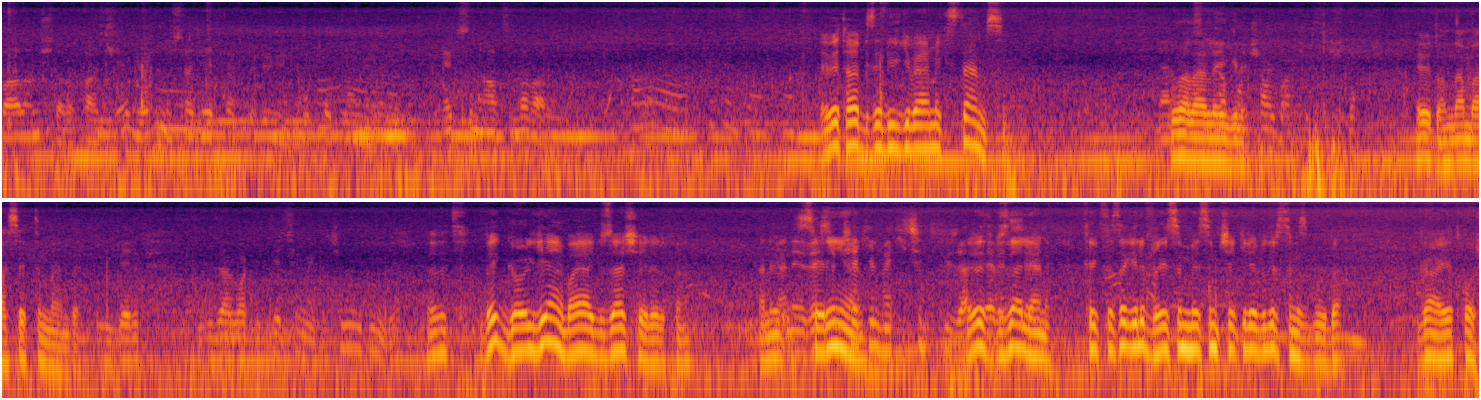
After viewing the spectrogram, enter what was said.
bağlamışlar o parçaya. Gördün mü? Sadece etrafta dönüyor. Toplanmıyor. Hepsinin altında var. Evet abi bize bilgi vermek ister misin? Yani Buralarla ilgili. İşte. Evet ondan bahsettim ben de. Gelip güzel vakit geçirmek için uygun bir yer. Evet. Ve gölge yani bayağı güzel şeyleri falan. Hani Yani serin resim yani. çekilmek için güzel. Evet, güzel serin. yani. Texas'a gelip resim mesim çekilebilirsiniz burada. Gayet hoş.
